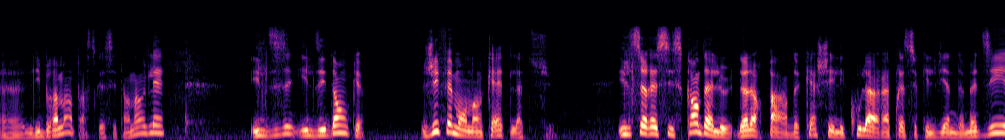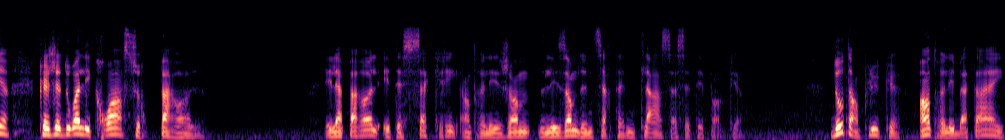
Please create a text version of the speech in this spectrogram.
euh, librement parce que c'est en anglais, il dit, il dit donc j'ai fait mon enquête là-dessus. Il serait si scandaleux de leur part de cacher les couleurs après ce qu'ils viennent de me dire que je dois les croire sur parole. Et la parole était sacrée entre les hommes, les hommes d'une certaine classe à cette époque. D'autant plus que, entre les batailles,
